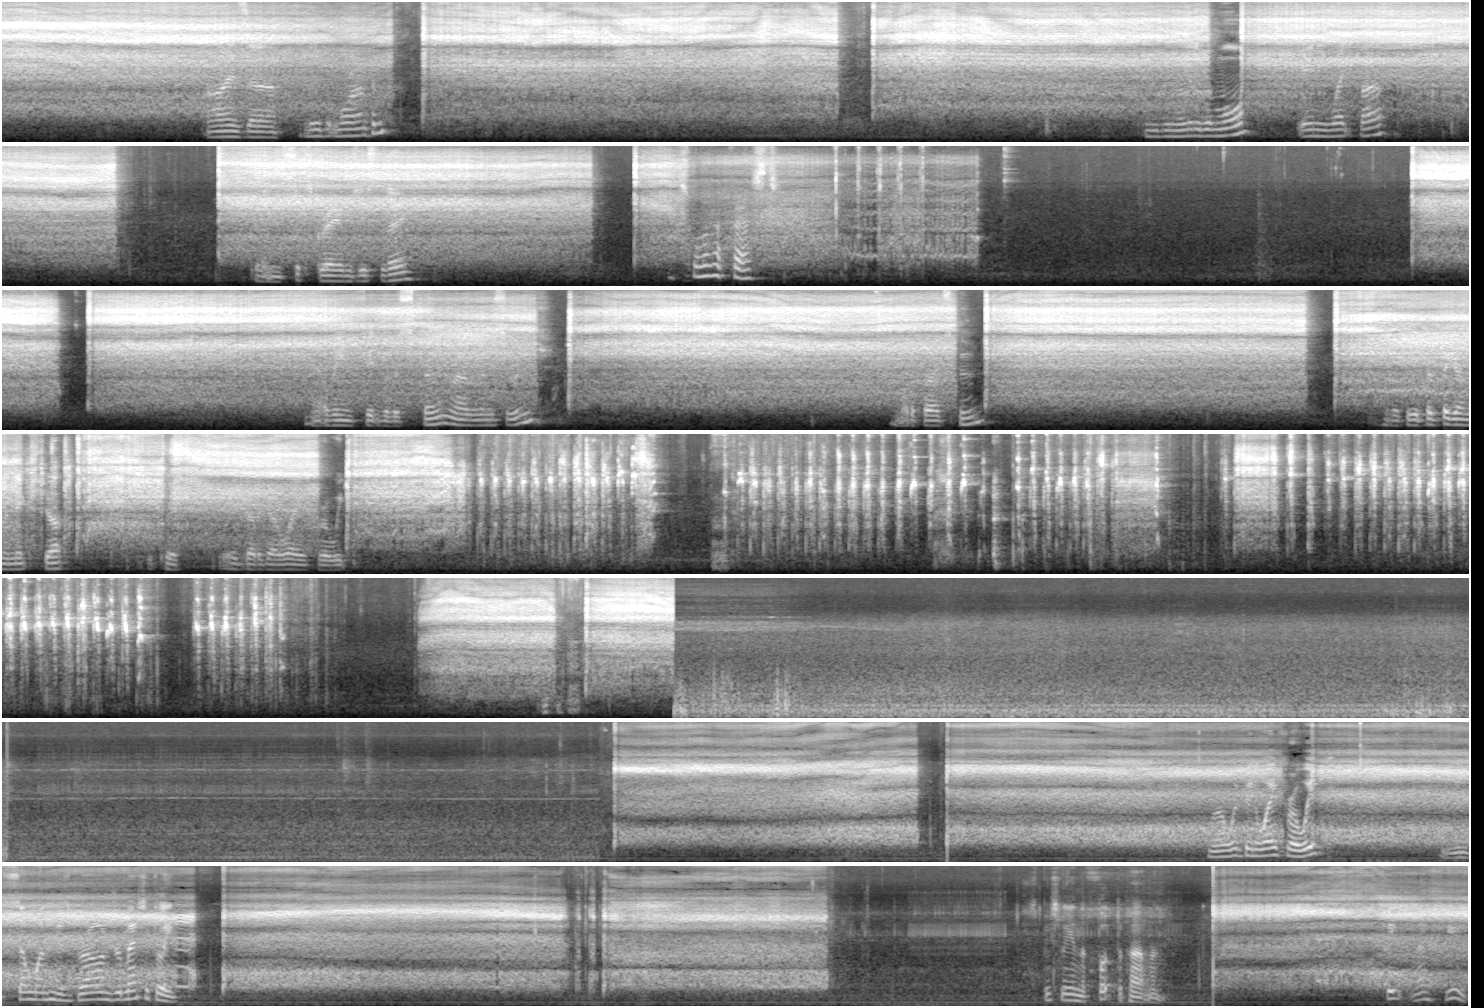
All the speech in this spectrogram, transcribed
eyes are a little bit more open. Eating a little bit more, gaining weight fast. Gained six grams yesterday. Swallow that first. Now be fed with a spoon rather than a syringe. Modified spoon. It'll be a bit bigger in the next shot because we've got to go away for a week. Away for a week, and someone has grown dramatically. Especially in the foot department. Feet, nice huge.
